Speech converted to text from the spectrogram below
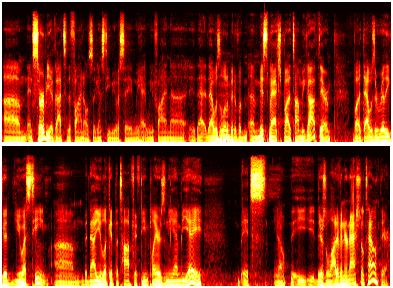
Um, and Serbia got to the finals against Team USA, and we had we find uh, that that was a little mm. bit of a, a, mismatch by the time we got there but that was a really good U.S. team. Um, but now you look at the top 15 players in the NBA. It's you know there's a lot of international talent there.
